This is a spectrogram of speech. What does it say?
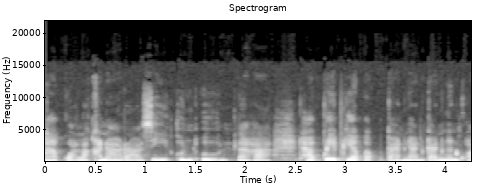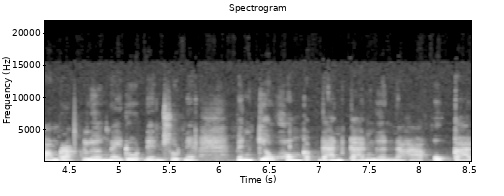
มากกว่าลัคนาราศีอื่นๆนะคะ ถ้าเปรียบเทียบกับการงานการเงินความรักเรื่องไหนโดดเด่นสุดเนี่ยเป็นเกี่ยวข้องกับด้านการเงินนะคะ โอกาส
